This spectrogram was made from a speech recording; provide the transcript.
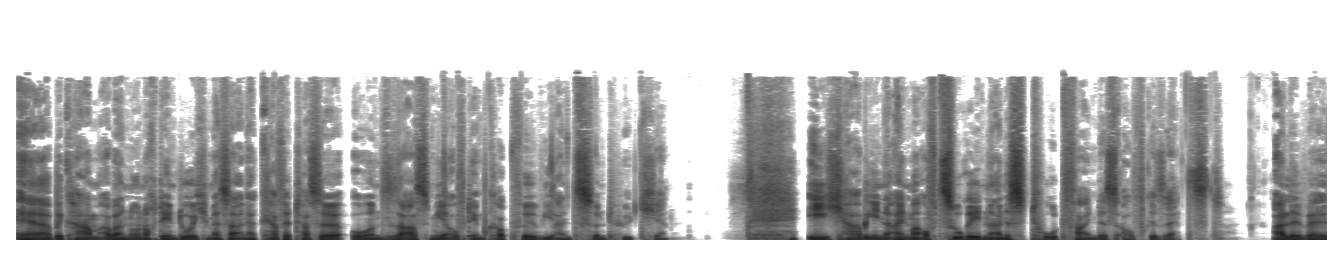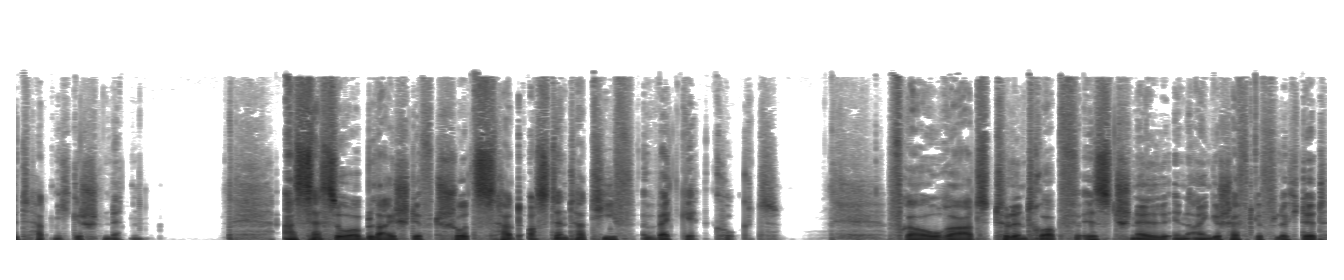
Er bekam aber nur noch den Durchmesser einer Kaffeetasse und saß mir auf dem Kopfe wie ein Zündhütchen. Ich habe ihn einmal auf Zureden eines Todfeindes aufgesetzt. Alle Welt hat mich geschnitten. Assessor Bleistiftschutz hat ostentativ weggeguckt. Frau Rath Tüllentropf ist schnell in ein Geschäft geflüchtet.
